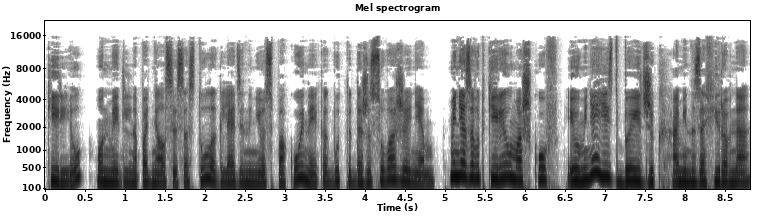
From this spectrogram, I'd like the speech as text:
«Кирилл?» Он медленно поднялся со стула, глядя на нее спокойно и как будто даже с уважением. «Меня зовут Кирилл Машков, и у меня есть бейджик, Амина Зафировна.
